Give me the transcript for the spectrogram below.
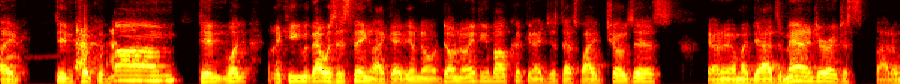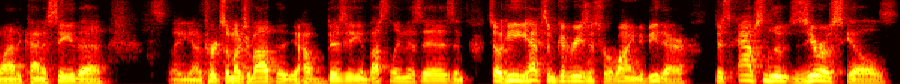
like didn't cook with mom didn't what like he that was his thing like i didn't know don't know anything about cooking i just that's why i chose this you know my dad's a manager i just thought i wanted to kind of see the you know i've heard so much about the you know, how busy and bustling this is and so he had some good reasons for wanting to be there just absolute zero skills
